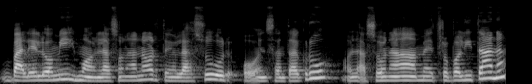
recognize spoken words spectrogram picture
vale lo mismo en la zona norte, en la sur o en Santa Cruz o en la zona metropolitana,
